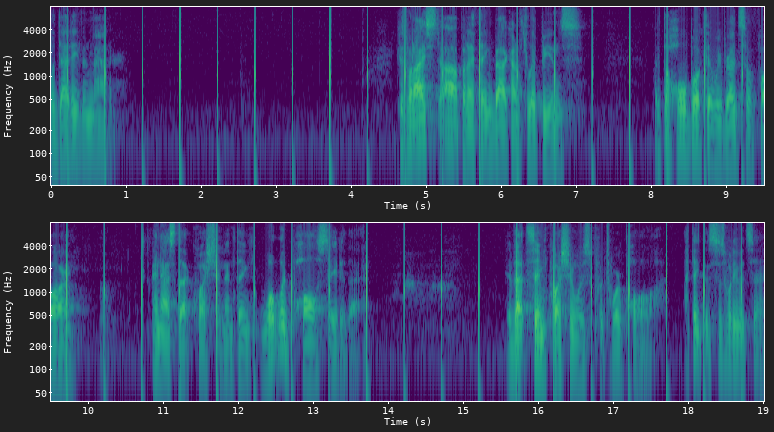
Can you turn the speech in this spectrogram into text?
Would that even matter? Because when I stop and I think back on Philippians, like the whole book that we've read so far, and ask that question and think, what would Paul say to that? If that same question was put toward Paul, I think this is what he would say.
